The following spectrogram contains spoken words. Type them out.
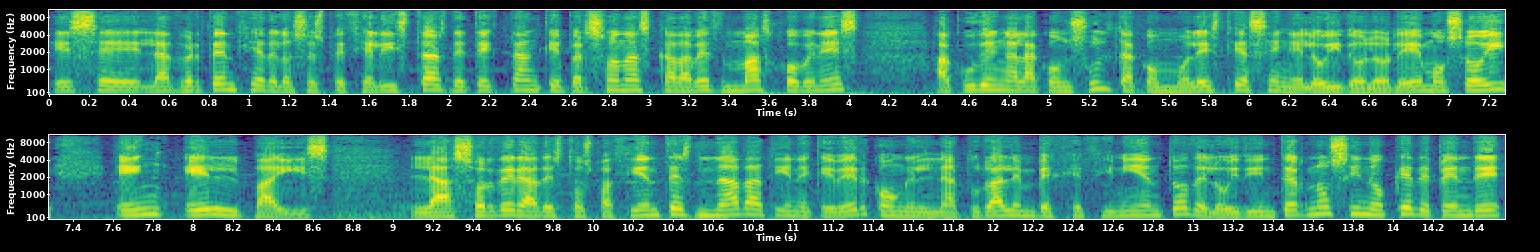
Es eh, la advertencia de los especialistas. Detectan que personas cada vez más jóvenes acuden a la consulta con molestias en el oído. Lo leemos hoy en El País. La sordera de estos pacientes nada tiene que ver con el natural envejecimiento del oído interno, sino que depende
